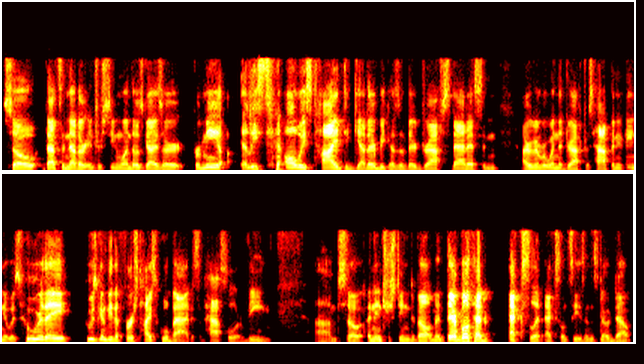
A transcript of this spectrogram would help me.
So that's another interesting one. Those guys are, for me, at least always tied together because of their draft status and I remember when the draft was happening, it was who are they? Who's going to be the first high school bad? Is it Hassell or Veen? Um, so an interesting development. They both had excellent, excellent seasons, no doubt.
